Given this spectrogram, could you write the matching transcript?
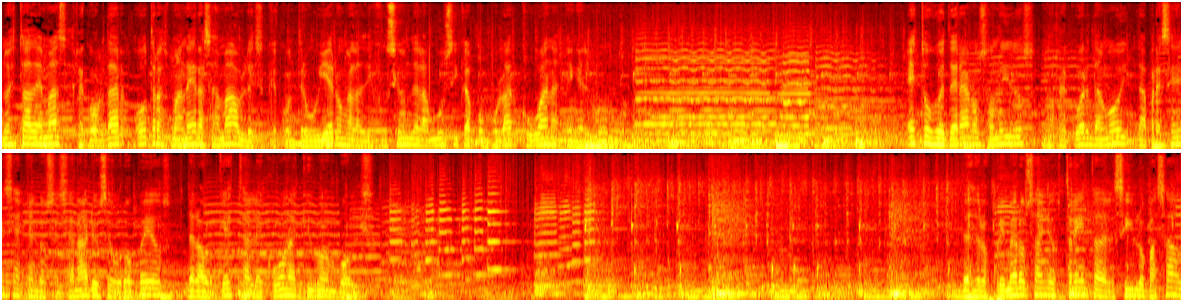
no está de más recordar otras maneras amables que contribuyeron a la difusión de la música popular cubana en el mundo. Estos veteranos sonidos nos recuerdan hoy la presencia en los escenarios europeos de la orquesta Lecuona Cuban Boys, Desde los primeros años 30 del siglo pasado,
